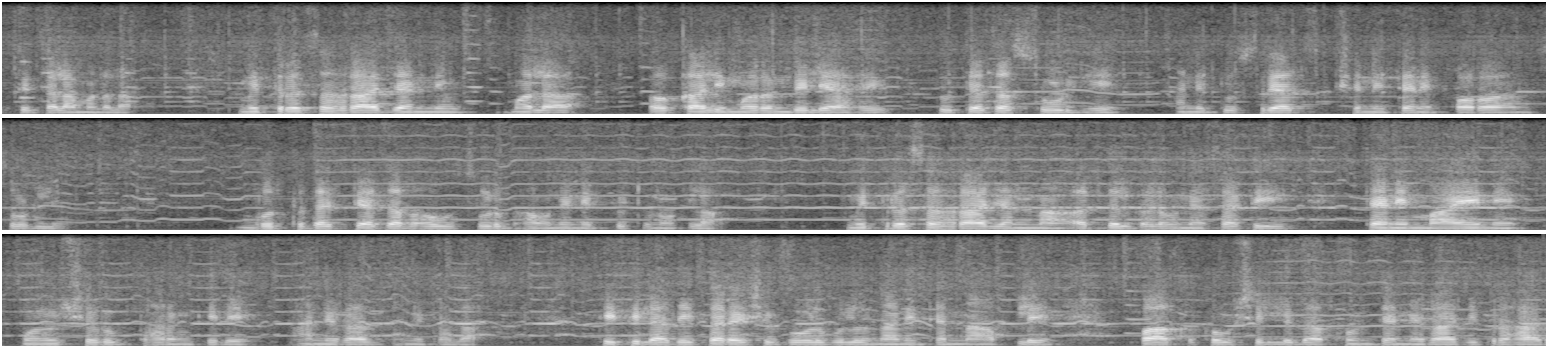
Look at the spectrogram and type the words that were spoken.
त्याला म्हणाला मित्रसह राजांनी मला अकाली मरण दिले आहे. तू त्याचा सूड घे. आणि दुसऱ्याच क्षणी त्याने पराण सोडले. मृतदत्याचा भाऊ सूड भावनेने पिठून उठला. मित्रसह राजांना अद्दल घडवण्यासाठी त्याने मायेने मनुष्यरूप धारण केले आणि राजधानीत आला. तेथील अधिकाऱ्याशी गोड बोलून आणि त्यांना आपले पाककौशल्य दाखवून त्याने राजगृहात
